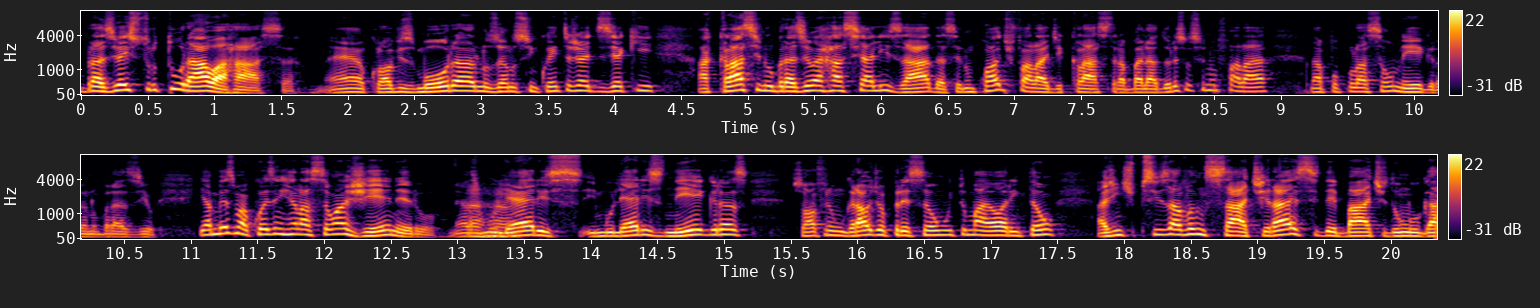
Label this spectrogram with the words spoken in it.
o Brasil é estrutural a raça. Né? O Clóvis Moura, nos anos 50, já dizia que a classe no Brasil é racializada. Você não pode falar de classe trabalhadora se você não falar na população negra no Brasil. E a mesma coisa em relação a gênero. Né? As Aham. mulheres e mulheres negras sofrem um grau de opressão muito maior. Então, a gente precisa avançar, tirar esse debate de um lugar,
